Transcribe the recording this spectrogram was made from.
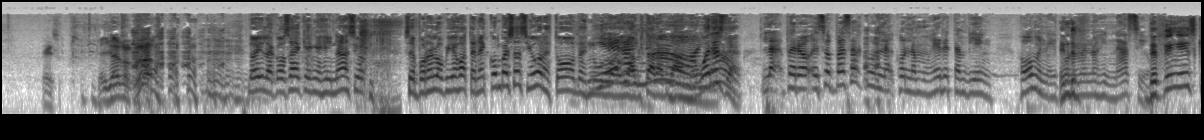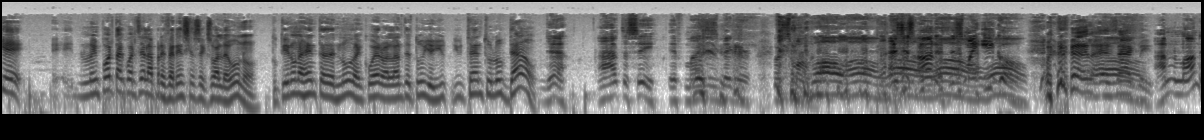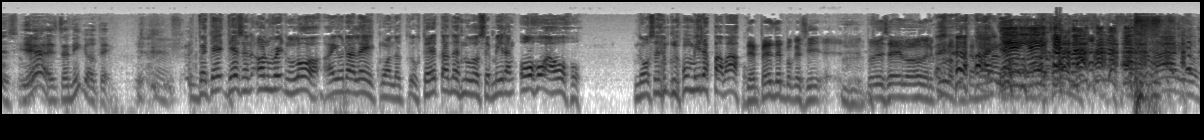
Eso. Que yo hago... No, y la cosa es que en el gimnasio se ponen los viejos a tener conversaciones todos desnudos Yeah, y a estar know, hablando. What is that? La- pero eso pasa con, la, con las mujeres también, jóvenes, por lo the- menos gimnasio. The thing is que eh, no importa cuál sea la preferencia sexual de uno, tú tienes una gente desnuda en cuero delante tuyo, you, you tend to look down. Yeah. I have to see if mine is bigger or smaller. Whoa, whoa, That's just whoa, honest. This is my whoa, ego. exactly. I'm honest. Yeah, it's an ego thing. But there- there's an unwritten law. Hay una ley. Cuando ustedes están desnudos, se miran ojo a ojo. No se no miras para abajo. Depende porque si puede ser el ojo del culo que está mal. ¡Ey, ey! ¿Qué pasa? Luis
